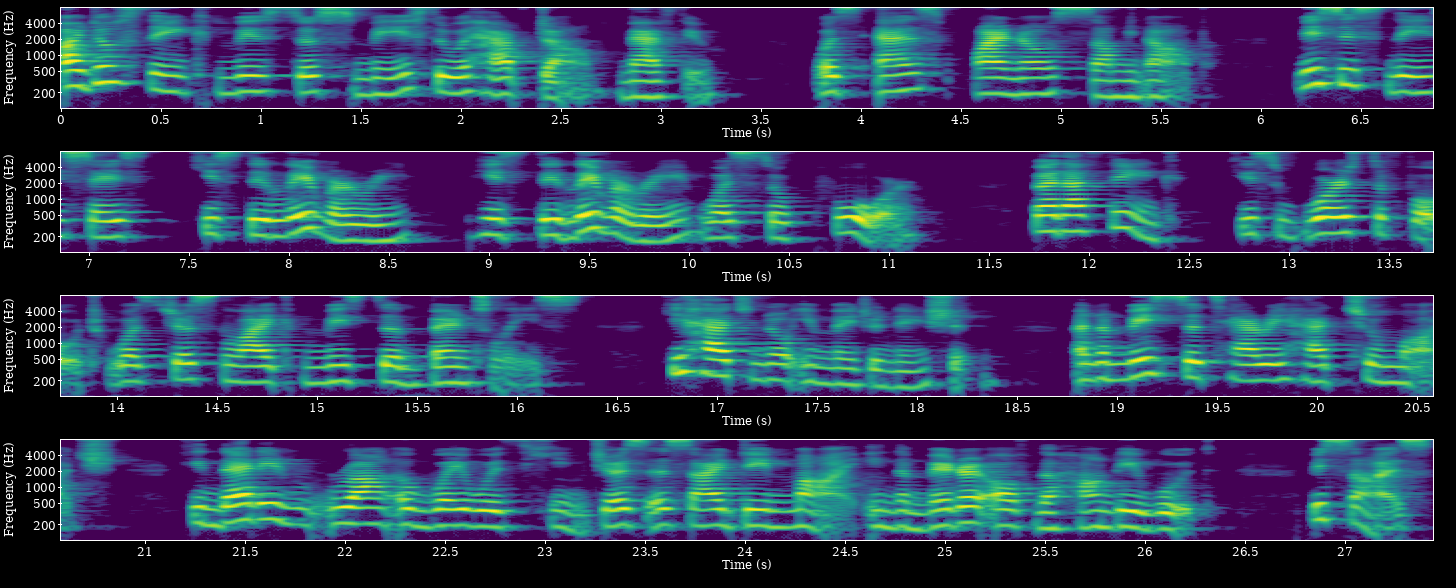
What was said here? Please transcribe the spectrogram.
I don't think Mr. Smith would have done, Matthew, was Anne's final summing up. Mrs. Lynde says his delivery his delivery was so poor, but I think his worst fault was just like Mr. Bentley's. He had no imagination and Mr. Terry had too much. He let it run away with him just as I did mine in the middle of the haunted wood. Besides,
